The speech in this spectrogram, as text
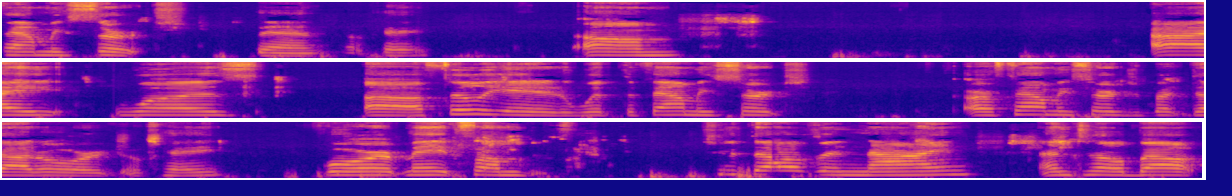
family search then okay? Um i was uh, affiliated with the family search or family search.org okay for made from 2009 until about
